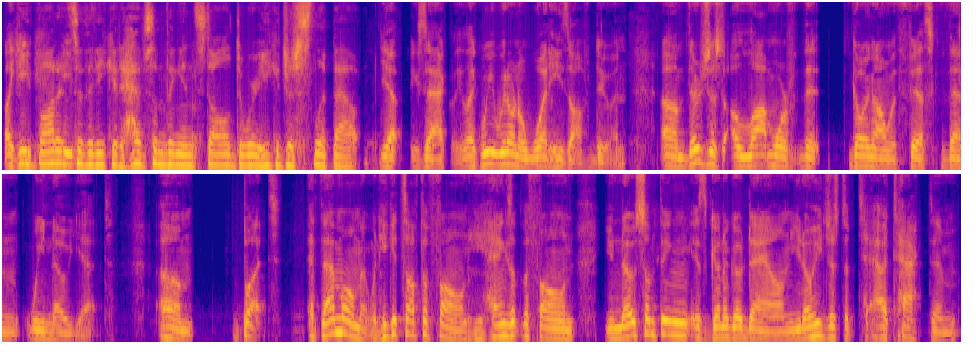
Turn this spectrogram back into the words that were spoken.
like he, he, bought it he- so that he could have something installed to where he could just slip out. Yep, exactly. Like we, we don't know what he's off doing. Um, there's just a lot more that going on with Fisk than we know yet. Um, but at that moment, when he gets off the phone, he hangs up the phone. You know something is going to go down. You know he just atta- attacked him,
